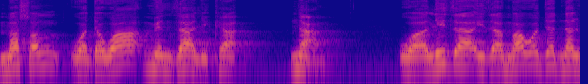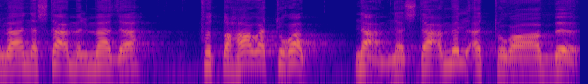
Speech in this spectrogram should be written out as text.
مصل ودواء من ذلك. نعم. ولذا إذا ما وجدنا الماء نستعمل ماذا؟ في الطهارة التراب. نعم نستعمل التراب.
